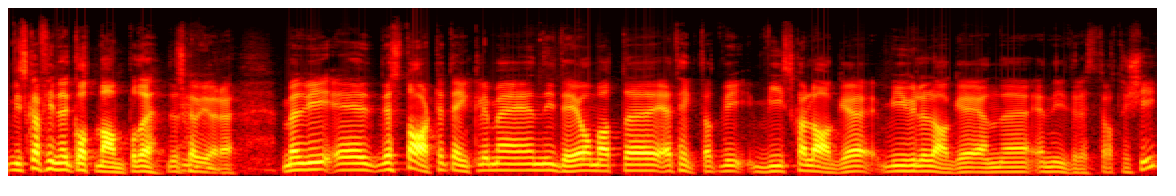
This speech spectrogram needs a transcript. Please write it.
Vi skal finne et godt navn på det. Det skal vi gjøre. Men vi, eh, det startet egentlig med en idé om at jeg tenkte at vi, vi, skal lage, vi ville lage en, en idrettsstrategi.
